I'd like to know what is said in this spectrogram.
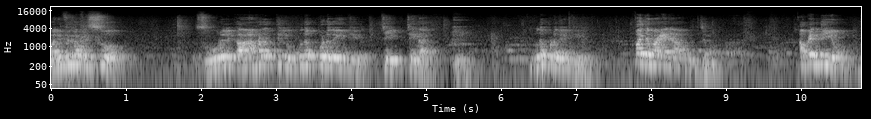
മനുഫിക ഫിസ്സു സൂറിൽ കാഹളത്തിൽ ഊതപ്പെടുകയും ചെയ്തു. ചെയ്- ചെയ്താൽ. ഊതപ്പെടുകയും ചെയ്തു. ജമ. അപ്പൊ എന്ത് ചെയ്യും?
